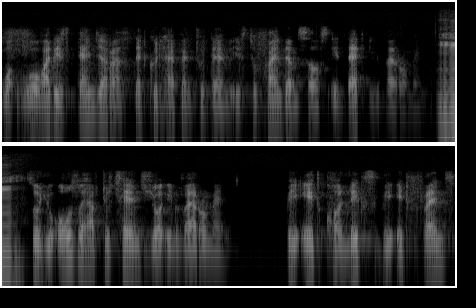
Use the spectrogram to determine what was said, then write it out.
what, what is dangerous that could happen to them is to find themselves in that environment Mm. so you also have to change your environment be it colleagues be it friends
